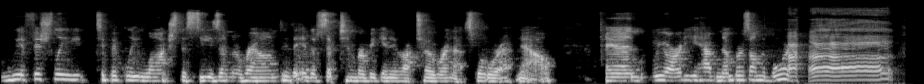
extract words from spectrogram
we officially typically launch the season around the end of September, beginning of October, and that's where we're at now. And we already have numbers on the board.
